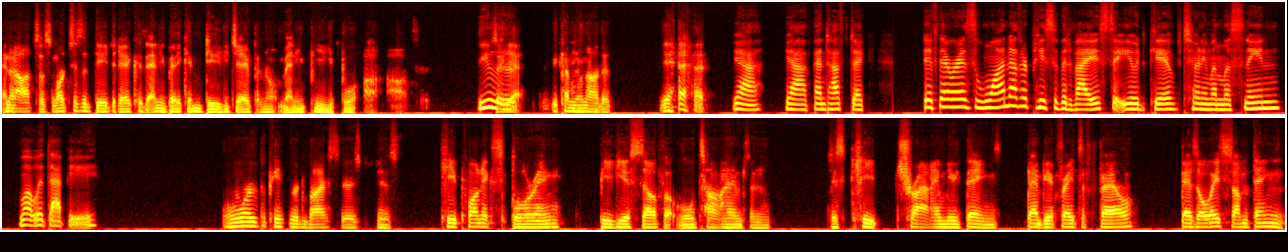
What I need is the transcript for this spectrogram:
an artist, not just a DJ, because anybody can DJ, but not many people are artists. So yeah, becoming an artist. Yeah. Yeah. Yeah. Fantastic. If there was one other piece of advice that you would give to anyone listening, what would that be? One piece of advice is just keep on exploring, be yourself at all times, and just keep trying new things. Don't be afraid to fail. There's always something,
